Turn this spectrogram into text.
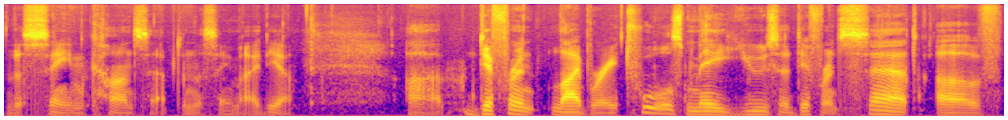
the same concept and the same idea. Uh, different library tools may use a different set of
